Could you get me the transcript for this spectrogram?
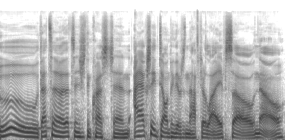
Ooh, that's a that's an interesting question. I actually don't think there's an afterlife, so no.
